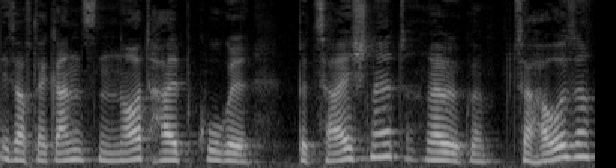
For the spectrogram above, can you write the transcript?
ist auf der ganzen Nordhalbkugel bezeichnet, äh, zu Hause,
